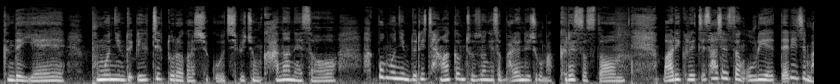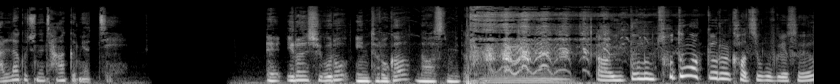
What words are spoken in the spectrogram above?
근데 얘 부모님도 일찍 돌아가시고 집이 좀 가난해서 학부모님들이 장학금 조성해서 마련해주고 막 그랬었어. 말이 그랬지 사실상 우리 애 때리지 말라고 주는 장학금이었지. 예, 이런 식으로 인트로가 나왔습니다. 아, 이분은 초등학교를 가지고 계세요.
